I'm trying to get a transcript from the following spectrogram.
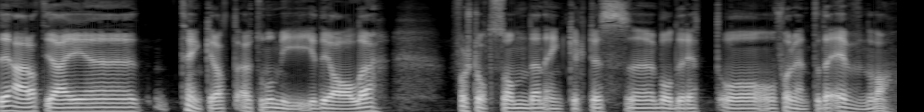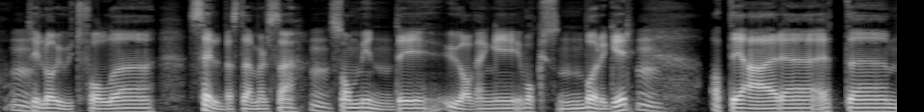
det er at jeg tenker at autonomiidealet forstått som den enkeltes eh, både rett og forventede evne da, Mm. til å utfolde selvbestemmelse som myndig, uavhengig voksen borger, Mm. at det er eh, et, eh,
